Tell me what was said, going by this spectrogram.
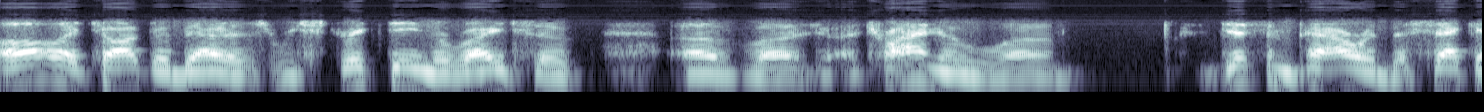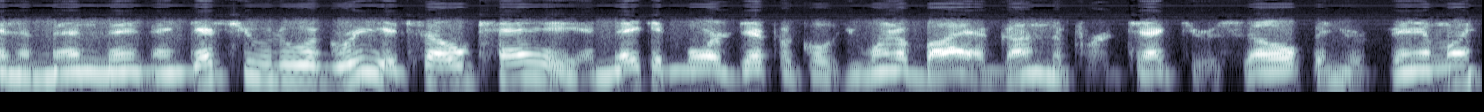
all I talk about is restricting the rights of of uh, trying to uh, disempower the Second Amendment and get you to agree it's okay and make it more difficult. You want to buy a gun to protect yourself and your family,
